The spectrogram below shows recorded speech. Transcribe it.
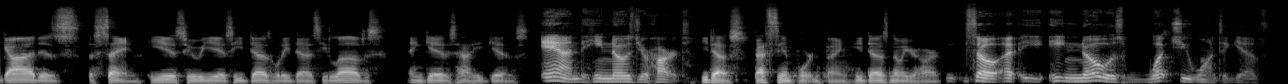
God is the same. He is who He is. He does what He does. He loves and gives how He gives. and he knows your heart He does. That's the important thing. He does know your heart. so uh, he he knows what you want to give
